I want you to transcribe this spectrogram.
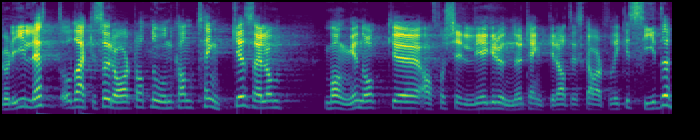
glir lett. Og det er ikke så rart at noen kan tenke, selv om mange nok eh, av forskjellige grunner tenker at de skal i hvert fall ikke si det.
